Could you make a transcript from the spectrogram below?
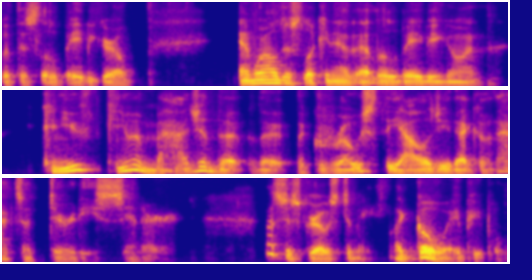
with this little baby girl, and we're all just looking at that little baby, going, "Can you can you imagine the the the gross theology that go? That's a dirty sinner. That's just gross to me. Like, go away, people."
